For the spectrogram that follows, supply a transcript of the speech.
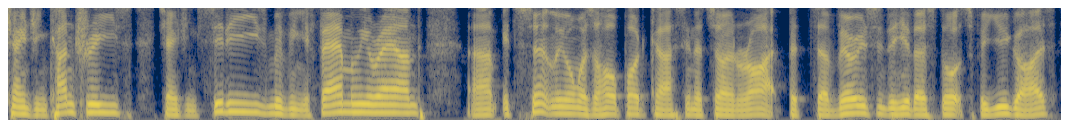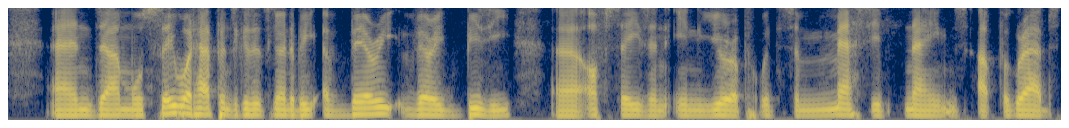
changing countries, changing cities, moving your family around. Um, it's certainly almost a whole podcast in its own right, but uh, very interesting to hear those thoughts for you guys. And um, we'll see what happens because it's going to be a very, very busy uh, off season in Europe with some massive names up for grabs.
